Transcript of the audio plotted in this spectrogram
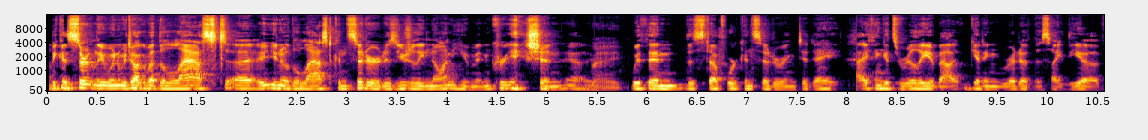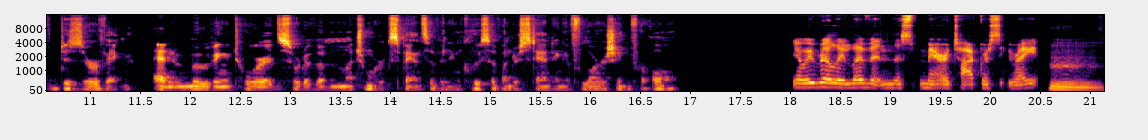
Because certainly, when we talk about the last, uh, you know, the last considered is usually non-human creation uh, right. within the stuff we're considering today. I think it's really about getting rid of this idea of deserving and moving towards sort of a much more expansive and inclusive understanding of flourishing for all. yeah we really live in this meritocracy, right? Mm.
